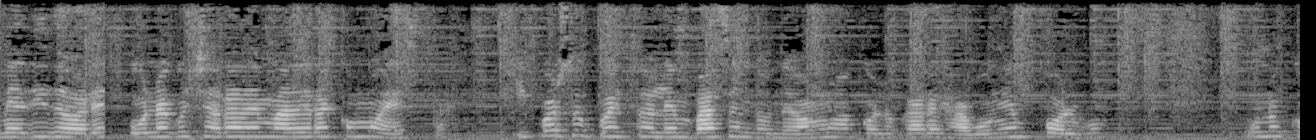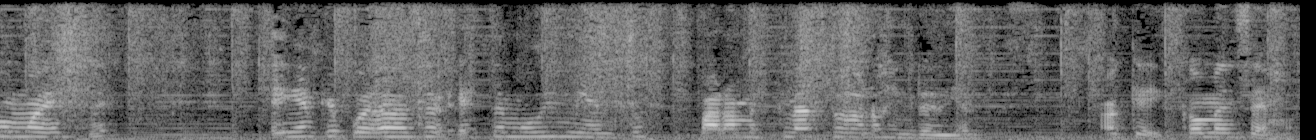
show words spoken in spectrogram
Medidores, una cuchara de madera como esta, y por supuesto el envase en donde vamos a colocar el jabón en polvo, uno como este, en el que puedas hacer este movimiento para mezclar todos los ingredientes. Ok, comencemos.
